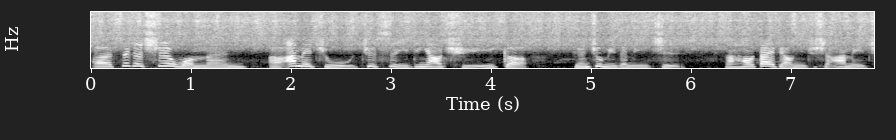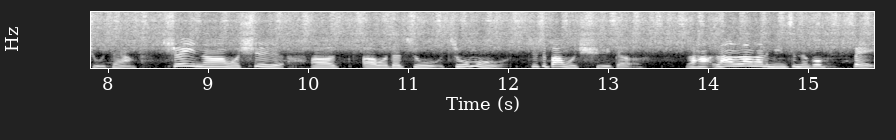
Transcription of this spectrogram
呃，这个是我们呃阿美族就是一定要取一个原住民的名字，然后代表你就是阿美族这样。所以呢，我是呃呃我的祖祖母就是帮我取的，然后然后让他的名字能够被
